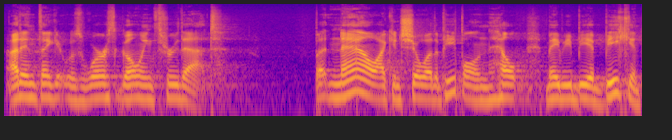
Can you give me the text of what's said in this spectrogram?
I didn't think it was worth going through that. But now I can show other people and help maybe be a beacon,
